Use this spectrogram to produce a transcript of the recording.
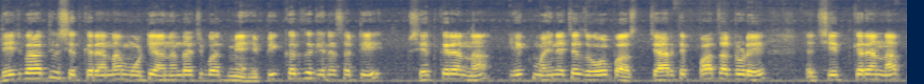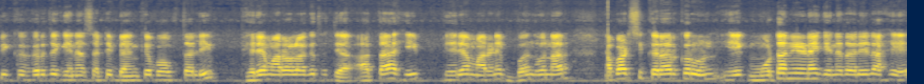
देशभरातील शेतकऱ्यांना मोठी आनंदाची बातमी आहे. पीक कर्ज घेण्यासाठी शेतकऱ्यांना एक महिन्याच्या जवळपास चार ते पाच आठवडे शेतकऱ्यांना पीक कर्ज घेण्यासाठी बँकेभोवताली फेऱ्या माराव्या लागत होत्या. आता ही फेऱ्या मारणे बंद होणार. नाबार्डशी करार करून एक मोठा निर्णय घेण्यात आलेला आहे.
